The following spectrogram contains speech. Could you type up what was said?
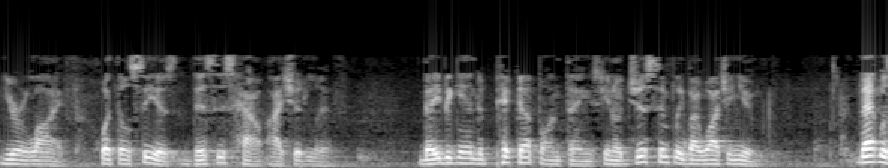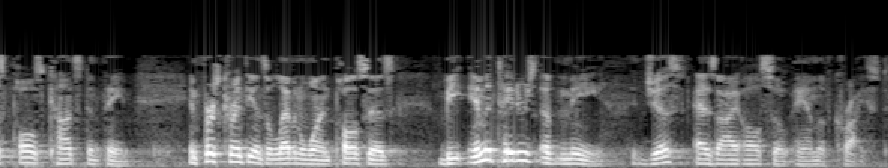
your life. What they'll see is this is how I should live. They begin to pick up on things, you know, just simply by watching you. That was Paul's constant theme. In 1 Corinthians 11:1, Paul says, "Be imitators of me, just as I also am of Christ."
